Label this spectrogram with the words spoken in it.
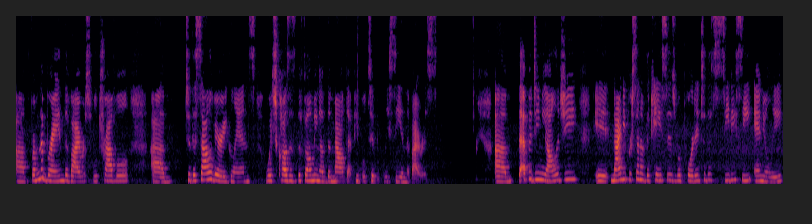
Um, from the brain, the virus will travel um, to the salivary glands, which causes the foaming of the mouth that people typically see in the virus. Um, the epidemiology, 90% of the cases reported to the CDC annually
